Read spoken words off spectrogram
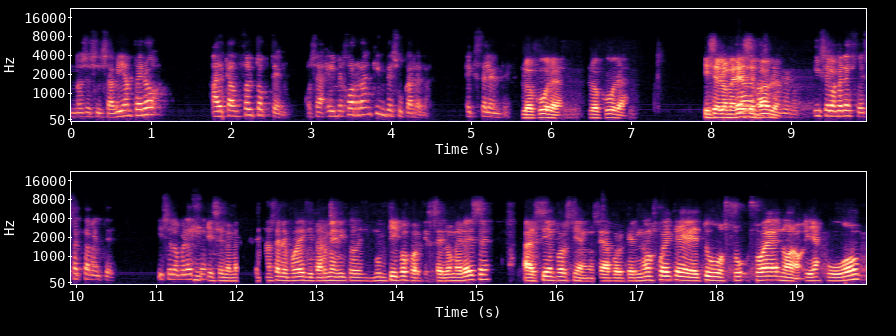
no sé si sabían, pero alcanzó el top 10. O sea, el mejor ranking de su carrera. Excelente. Locura, locura. Y se lo merece, Pablo. Y se lo merece, exactamente. Y se lo merece. Y se lo merece. No se le puede quitar mérito de ningún tipo porque se lo merece al 100%. O sea, porque no fue que tuvo su suerte, no, no, ella jugó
